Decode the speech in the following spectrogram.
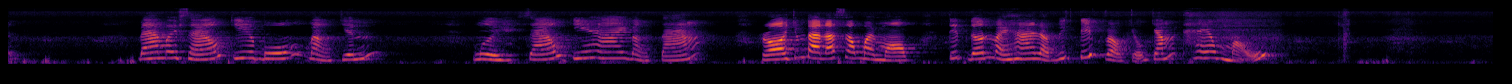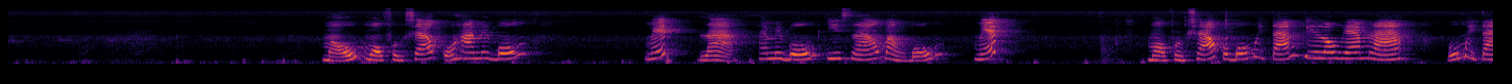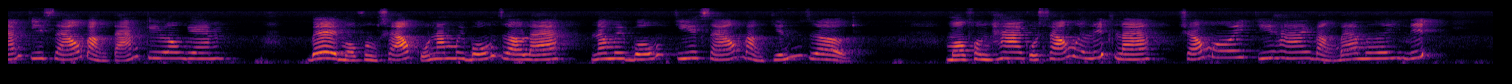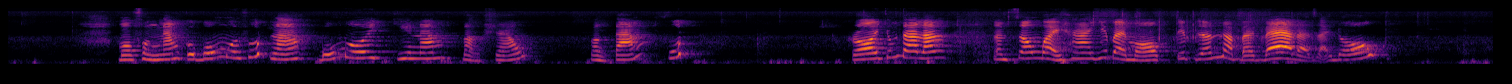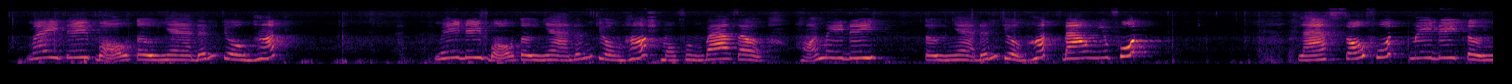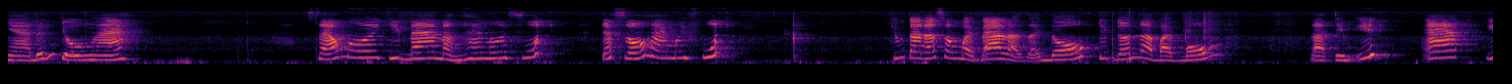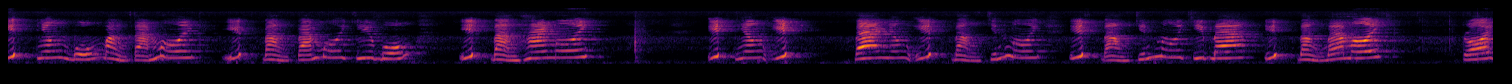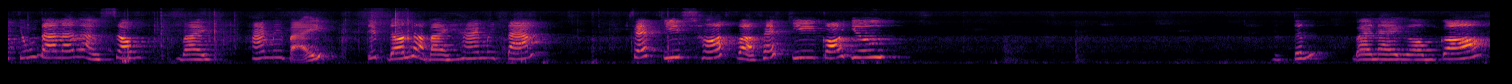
36 chia 4 bằng 9 16 chia 2 bằng 8 Rồi, chúng ta đã xong bài 1 Tiếp đến bài 2 là viết tiếp vào chỗ chấm theo mẫu. Mẫu 1 phần 6 của 24 mét là 24 chia 6 bằng 4 mét. 1 phần 6 của 48 kg là 48 chia 6 bằng 8 kg B 1 phần 6 của 54 giờ là 54 chia 6 bằng 9 giờ. 1 phần 2 của 60 lít là 60 chia 2 bằng 30 lít. 1 phần 5 của 40 phút là 40 chia 5 bằng 6 bằng 8 phút. Rồi, chúng ta đã làm xong bài 2 với bài 1. Tiếp đến là bài 3 là giải đố. Mây đi bộ từ nhà đến trường hết. Mi đi bộ từ nhà đến trường hết 1 phần 3 giờ. Hỏi Mi đi từ nhà đến trường hết bao nhiêu phút? Là số phút Mi đi từ nhà đến trường là 60 chia 3 bằng 20 phút. Đáp số 20 phút. Chúng ta đã xong bài 3 là giải đố. Tiếp đến là bài 4 là tìm x. A. x nhân 4 bằng 80. x bằng 80 chia 4. x bằng 20. x nhân x 3 nhân x bằng 90. x bằng 90 chia 3. x bằng 30. Rồi, chúng ta đã làm xong bài 27. Tiếp đến là bài 28 phép chia hết và phép chia có dư. Tính bài này gồm có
